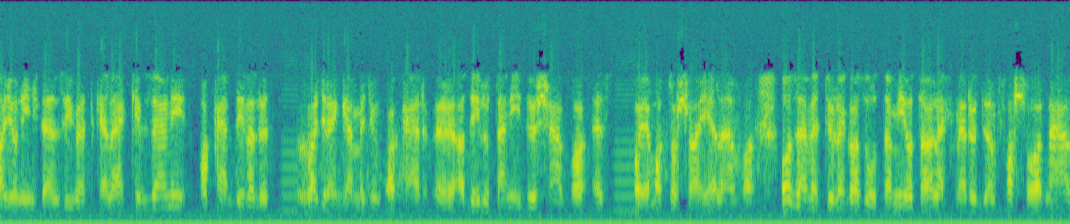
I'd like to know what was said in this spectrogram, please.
nagyon intenzívet kell elképzelni. Akár délelőtt vagy reggel megyünk, akár a délutáni idősávban ez folyamatosan jelen van. Hozzávetőleg azóta, mióta a Lechnerödön fasornál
